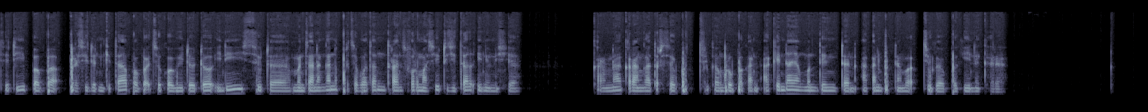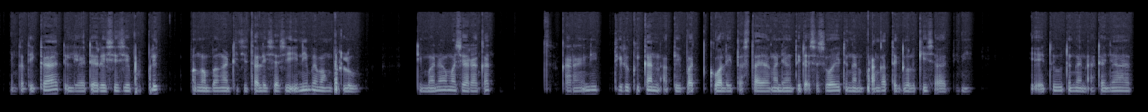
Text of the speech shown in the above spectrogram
Jadi Bapak Presiden kita, Bapak Joko Widodo ini sudah mencanangkan percepatan transformasi digital Indonesia karena kerangka tersebut juga merupakan agenda yang penting dan akan berdampak juga bagi negara. Yang ketiga, dilihat dari sisi publik, pengembangan digitalisasi ini memang perlu, di mana masyarakat sekarang ini dirugikan akibat kualitas tayangan yang tidak sesuai dengan perangkat teknologi saat ini, yaitu dengan adanya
